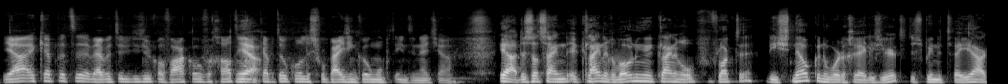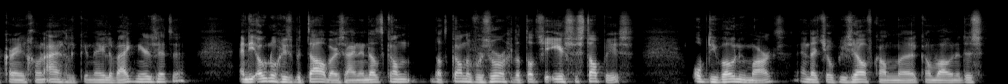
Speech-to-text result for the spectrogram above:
Ja, ik heb het, uh, we hebben het er natuurlijk al vaak over gehad. Maar ja. ik heb het ook wel eens voorbij zien komen op het internet. Ja, ja dus dat zijn kleinere woningen, kleinere oppervlakte, die snel kunnen worden gerealiseerd. Dus binnen twee jaar kan je gewoon eigenlijk een hele wijk neerzetten. En die ook nog eens betaalbaar zijn. En dat kan, dat kan ervoor zorgen dat dat je eerste stap is op die woningmarkt. En dat je op jezelf kan, uh, kan wonen. Dus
